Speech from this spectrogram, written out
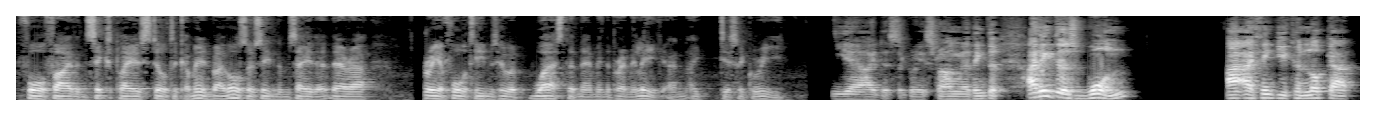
four, five, and six players still to come in, but I've also seen them say that there are three or four teams who are worse than them in the Premier League, and I disagree. Yeah, I disagree strongly. I think that I think there's one. I, I think you can look at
